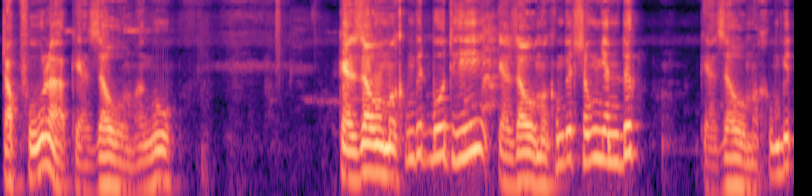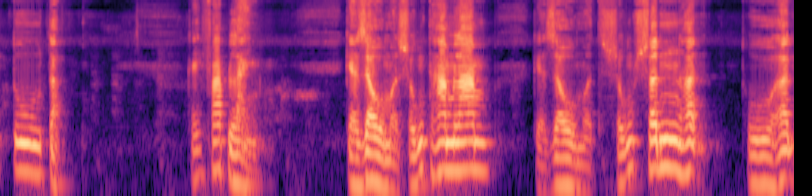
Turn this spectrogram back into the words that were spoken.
Trọc phú là kẻ giàu mà ngu. Kẻ giàu mà không biết bố thí, kẻ giàu mà không biết sống nhân đức, kẻ giàu mà không biết tu tập cái pháp lành. Kẻ giàu mà sống tham lam, kẻ giàu mà sống sân hận, thù hận.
